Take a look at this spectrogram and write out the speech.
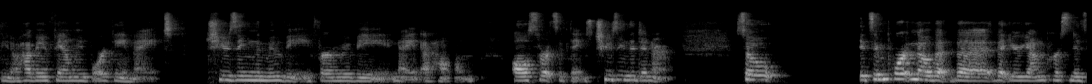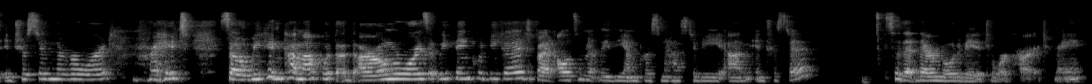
you know, having a family board game night, choosing the movie for a movie night at home, all sorts of things, choosing the dinner. So it's important though that the that your young person is interested in the reward right? So we can come up with our own rewards that we think would be good but ultimately the young person has to be um, interested so that they're motivated to work hard right?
